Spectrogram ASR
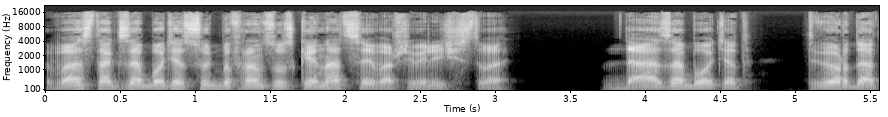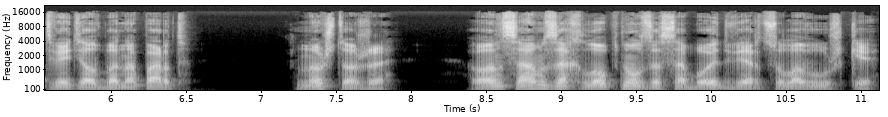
Вас так заботят судьбы французской нации, Ваше Величество?» «Да, заботят», — твердо ответил Бонапарт. «Ну что же, он сам захлопнул за собой дверцу ловушки.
